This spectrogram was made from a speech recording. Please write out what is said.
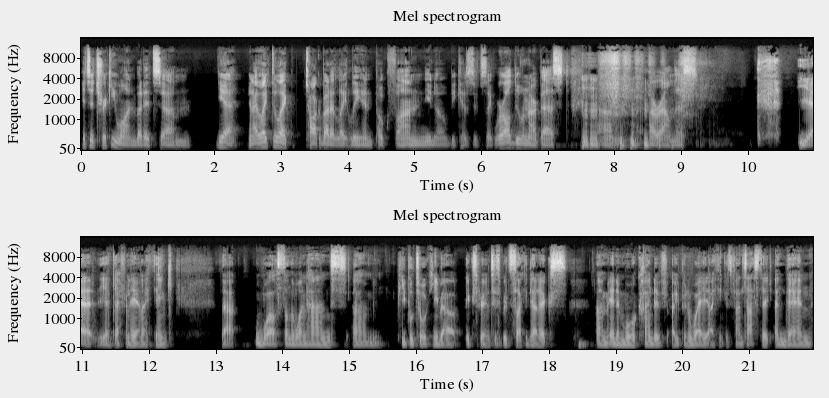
it's a tricky one but it's um yeah and i like to like talk about it lightly and poke fun, you know, because it's like we're all doing our best mm-hmm. um, around this. Yeah, yeah, definitely. And I think that whilst on the one hand, um, people talking about experiences with psychedelics um, in a more kind of open way, I think is fantastic. And then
